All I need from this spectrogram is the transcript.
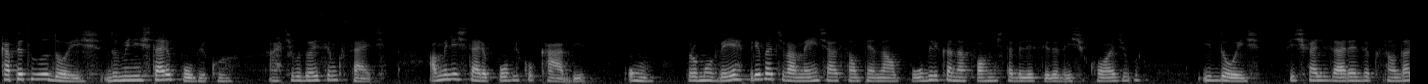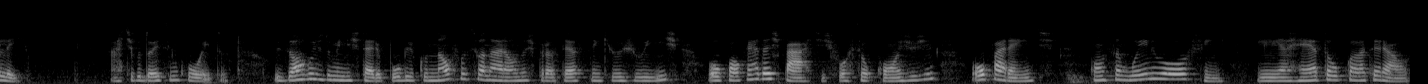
Capítulo 2 do Ministério Público. Artigo 257. Ao Ministério Público cabe 1. Um, promover privativamente a ação penal pública na forma estabelecida neste Código e 2. Fiscalizar a execução da lei. Artigo 258. Os órgãos do Ministério Público não funcionarão nos processos em que o juiz ou qualquer das partes for seu cônjuge ou parente, consanguíneo ou afim, em linha reta ou colateral,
